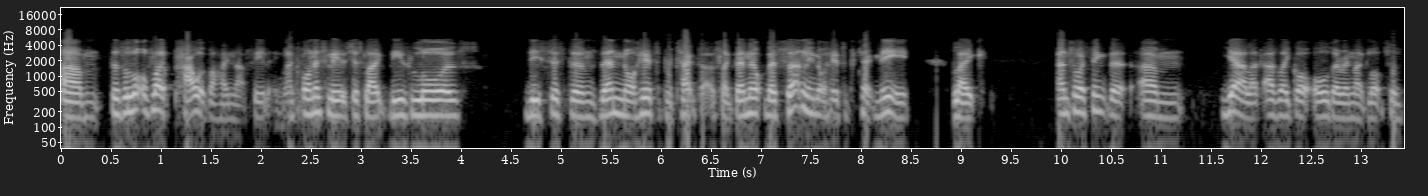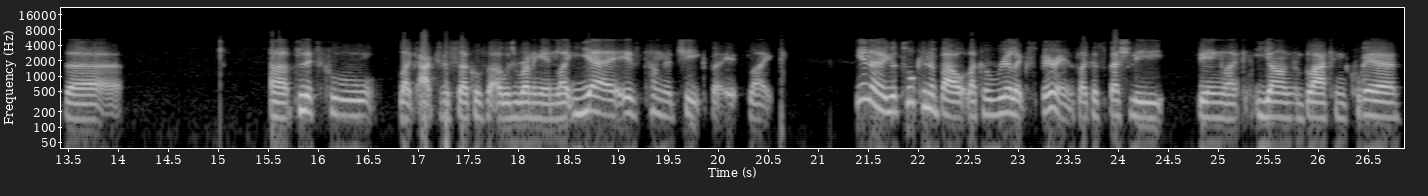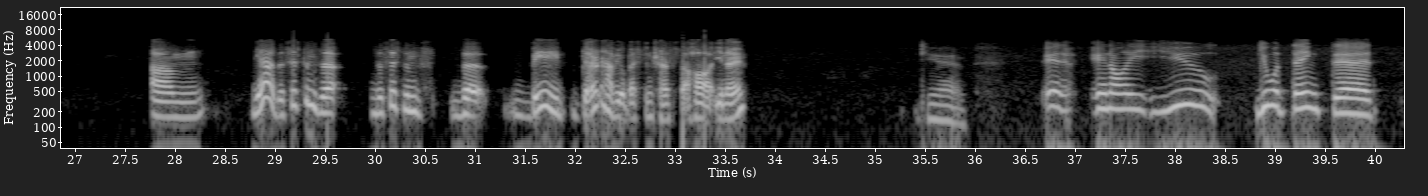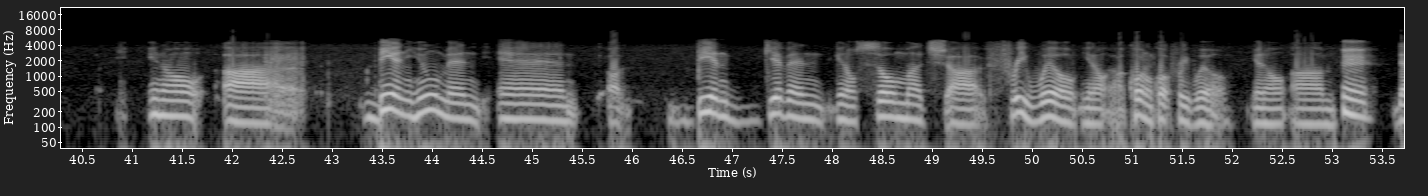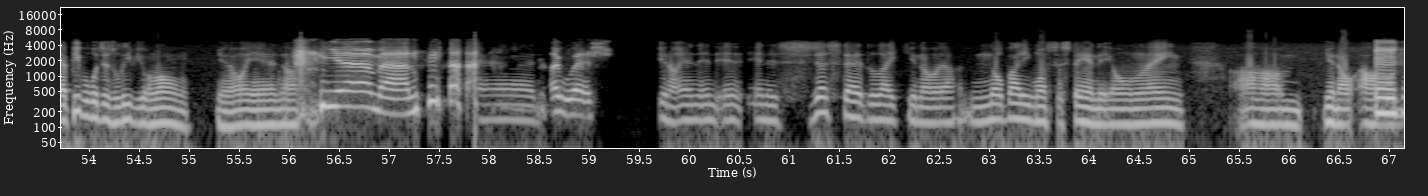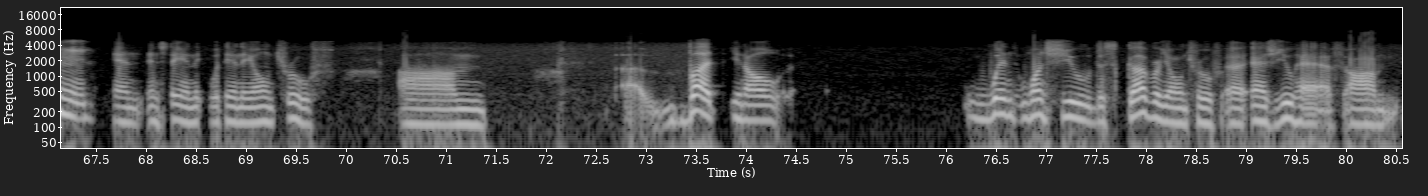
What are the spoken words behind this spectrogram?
um, there's a lot of like power behind that feeling. Like honestly, it's just like these laws, these systems, they're not here to protect us. Like they're not, they're certainly not here to protect me. Like, and so I think that um, yeah, like as I got older in like lots of the uh, political like activist circles that I was running in, like yeah, it is tongue in cheek, but it's like, you know, you're talking about like a real experience, like especially being like young and black and queer. Um, yeah, the systems that the systems that be don't have your best interests at heart, you know. Yeah, and you know you you would think that you know uh, being human and uh, being given you know so much uh, free will, you know, uh, quote unquote free will, you know, um, mm. that people will just leave you alone, you know, and um, yeah, man, and I wish, you know, and and and, and it's just that like you know uh, nobody wants to stay in their own lane, um, you know, um, mm-hmm. and and stay in, within their own truth. Um, uh, but you know when once you discover your own truth, uh, as you have, um,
